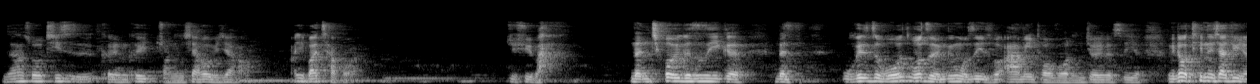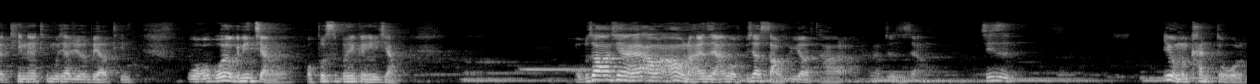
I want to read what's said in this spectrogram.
你跟他说其实可能可以转一下会比较好，啊一般插过来，继续吧，能救一个是一个能。我跟你说，我我只能跟我自己说阿弥陀佛，能救一个是一个。你如果听得下去，你就听；了听不下去就不要听。我我有跟你讲了，我不是不会跟你讲。我不知道他现在还懊懊恼还是怎样，我比较少遇到他了，那就是这样。其实因为我们看多了，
